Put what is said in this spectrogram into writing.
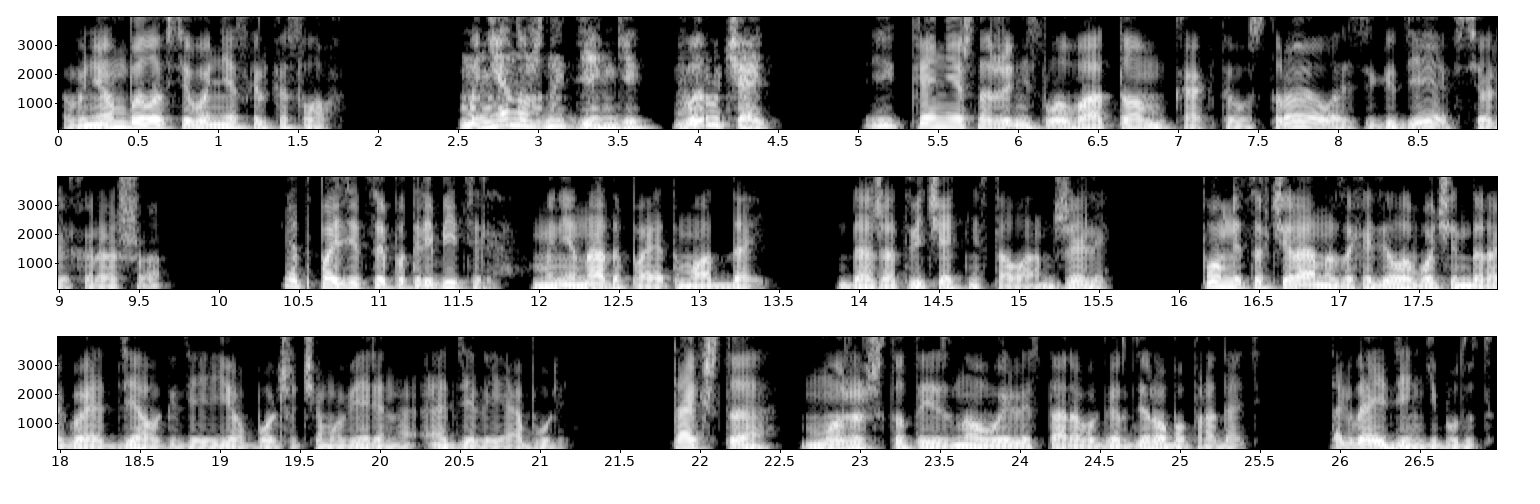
В нем было всего несколько слов. «Мне нужны деньги, выручай!» И, конечно же, ни слова о том, как ты устроилась, где, все ли хорошо. Это позиция потребителя, мне надо, поэтому отдай. Даже отвечать не стала Анжели. Помнится, вчера она заходила в очень дорогой отдел, где ее, больше чем уверенно, одели и обули. Так что, может, что-то из нового или старого гардероба продать. Тогда и деньги будут.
